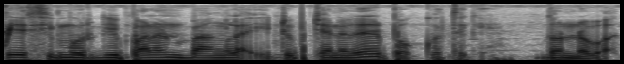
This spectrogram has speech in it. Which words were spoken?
দেশি মুরগি পালন বাংলা ইউটিউব চ্যানেলের পক্ষ থেকে। ধন্যবাদ।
